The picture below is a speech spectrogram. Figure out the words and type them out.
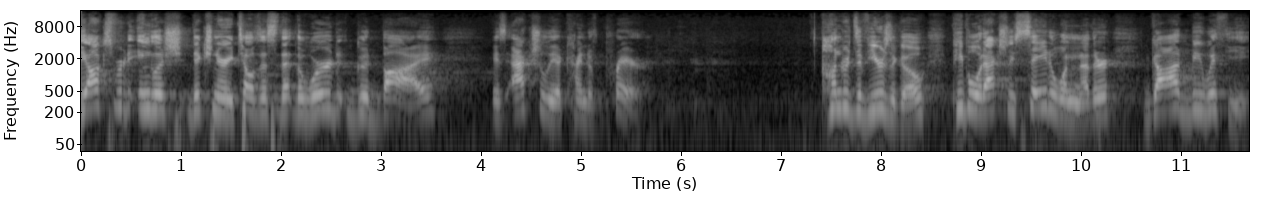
The Oxford English Dictionary tells us that the word goodbye is actually a kind of prayer. Hundreds of years ago, people would actually say to one another, God be with ye.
